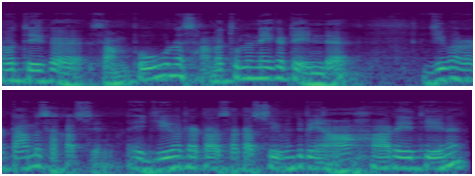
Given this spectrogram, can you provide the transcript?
නමුත් ඒක සම්පූර්ණ සමතුලනයකට එන්න ජීවන රටාවම සකස් වෙනවා. මේ ජීවන රටාව සකස් වීමෙන්ද මේ ආහාරයේ තියෙන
